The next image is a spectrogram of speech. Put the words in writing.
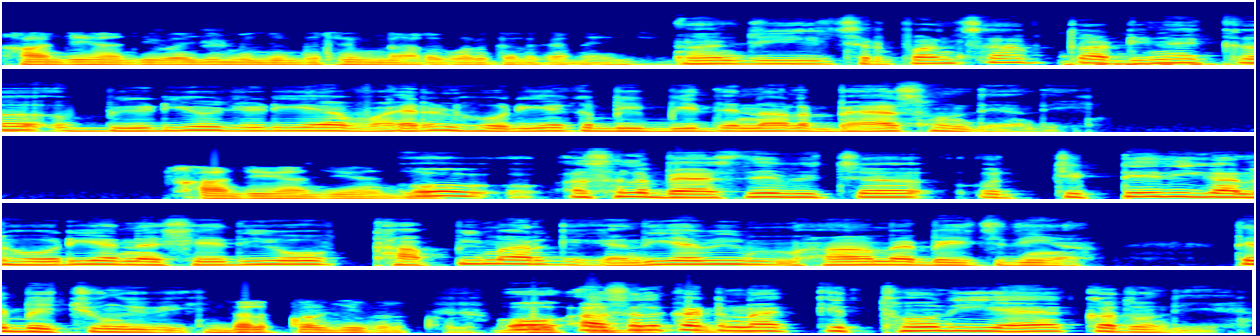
ਹਾਂਜੀ ਹਾਂਜੀ ਬਾਈ ਜੀ ਮਨਜਿੰਦਰ ਸਿੰਘ ਨਾਰਗੋਲ ਗੱਲ ਕਰ ਰਹੇ ਜੀ। ਹਾਂਜੀ ਸਰਪੰਚ ਸਾਹਿਬ ਤੁਹਾਡੀ ਨਾ ਇੱਕ ਵੀਡੀਓ ਜਿਹੜੀ ਹੈ ਵਾਇਰਲ ਹੋ ਰਹੀ ਹੈ ਇੱਕ ਬੀਬੀ ਦੇ ਨਾਲ ਬਹਿਸ ਹੁੰਦਿਆਂ ਦੀ। ਹਾਂਜੀ ਹਾਂਜੀ ਹਾਂਜੀ। ਉਹ ਅਸਲ ਬਹਿਸ ਦੇ ਵਿੱਚ ਉਹ ਚਿੱਟੇ ਦੀ ਗੱਲ ਹੋ ਰਹੀ ਹੈ ਨਸ਼ੇ ਦੀ ਉਹ ਥਾਪੀ ਮਾਰ ਕੇ ਕਹਿੰਦੀ ਹੈ ਵੀ ਹਾਂ ਮੈਂ ਵੇਚਦੀ ਆ ਤੇ ਵੇਚੂਗੀ ਵੀ। ਬਿਲਕੁਲ ਜੀ ਬਿਲਕੁਲ। ਉਹ ਅਸਲ। ਘਟਨਾ ਕਿੱਥੋਂ ਦੀ ਹੈ ਕਦੋਂ ਦੀ ਹੈ?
